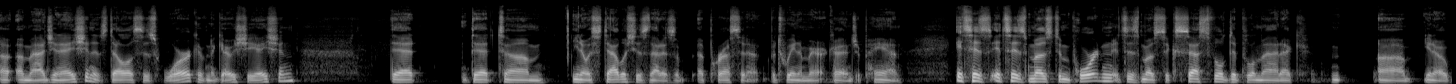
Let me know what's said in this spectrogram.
uh, imagination, it's Dulles' work of negotiation that that um, you know establishes that as a, a precedent between America and Japan. It's his it's his most important, it's his most successful diplomatic uh, you know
